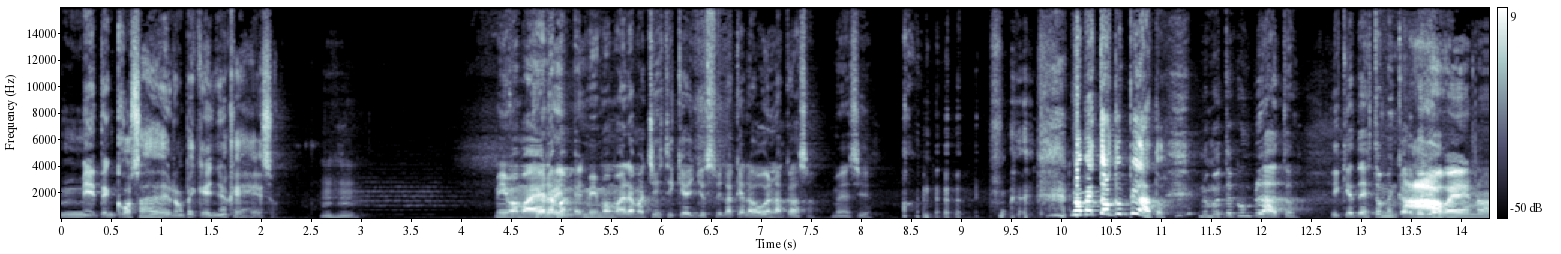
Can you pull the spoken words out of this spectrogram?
meten cosas desde uno pequeño que es eso. Mi mamá, era mi mamá era machista y que yo soy la que lavó en la casa, me decía. No me toque un plato. No me toca un plato. Y que de esto me encargo Ah, yo. bueno.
